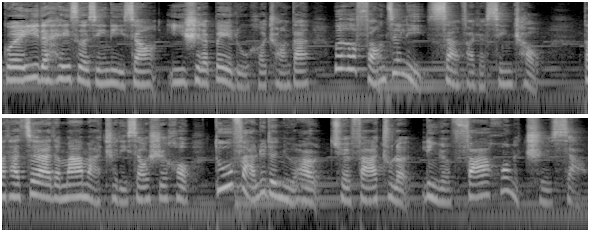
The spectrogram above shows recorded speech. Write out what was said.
诡异的黑色行李箱、遗失的被褥和床单，为何房间里散发着腥臭？当他最爱的妈妈彻底消失后，读法律的女儿却发出了令人发慌的嗤笑。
